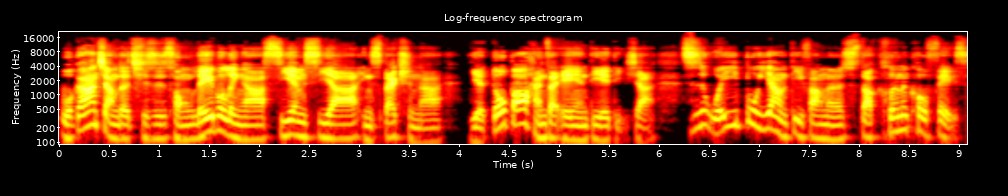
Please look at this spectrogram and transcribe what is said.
我刚刚讲的其实从 labeling 啊、CMC 啊、inspection 啊，也都包含在 ANDA 底下，只是唯一不一样的地方呢是到 clinical phase。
